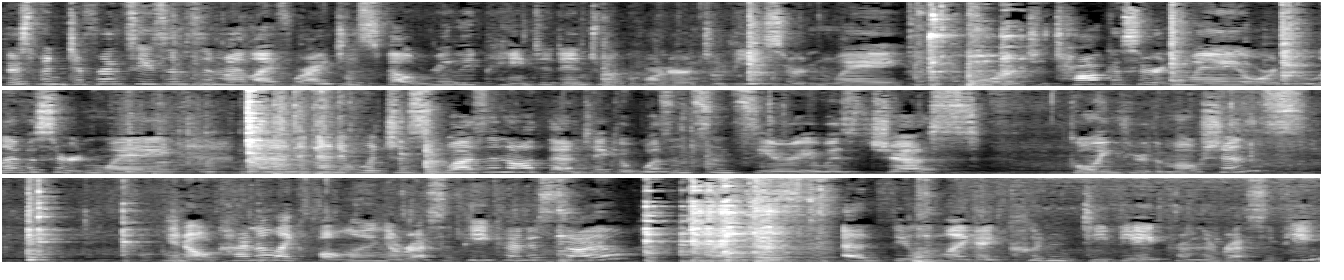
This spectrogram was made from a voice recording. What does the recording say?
there's been different seasons in my life where I just felt really painted into a corner to be a certain way or to talk a certain way or to live a certain way. And and it just wasn't authentic. It wasn't sincere. It was just going through the motions you know kind of like following a recipe kind of style and just and feeling like I couldn't deviate from the recipe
